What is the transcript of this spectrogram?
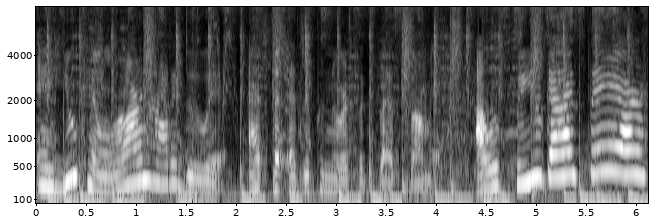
and you can learn how to do it at the Edupreneur Success Summit. I will see you guys there.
